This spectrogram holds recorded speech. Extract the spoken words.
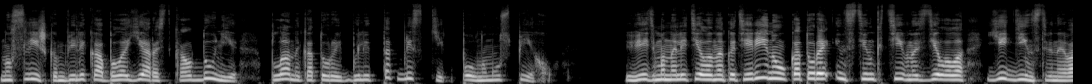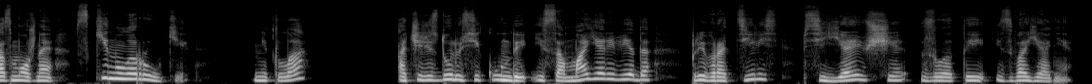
но слишком велика была ярость колдуньи, планы которой были так близки к полному успеху. Ведьма налетела на Катерину, которая инстинктивно сделала единственное возможное — вскинула руки. Метла, а через долю секунды и сама Яреведа превратились в сияющие золотые изваяния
